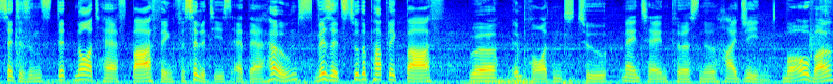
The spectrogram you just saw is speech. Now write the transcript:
citizens did not have bathing facilities at their homes, visits to the public bath were important to maintain personal hygiene. Moreover,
